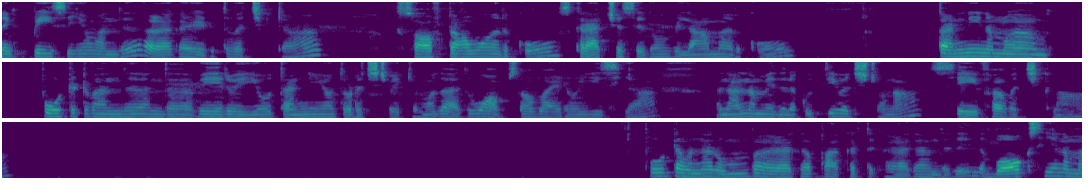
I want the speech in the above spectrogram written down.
நெக் பீஸையும் வந்து அழகாக எடுத்து வச்சுக்கிட்டா சாஃப்டாகவும் இருக்கும் ஸ்க்ராச்சஸ் எதுவும் விழாமல் இருக்கும். தண்ணி நம்ம போட்டுட்டு வந்து அந்த வேர்வையோ தண்ணியோ தொடச்சிட்டு வைக்கும் போது அதுவும் அப்சார்ப் ஆகிடும் ஈஸியாக அதனால் நம்ம இதில் குத்தி வச்சிட்டோன்னா சேஃபாக வச்சுக்கலாம். போட்டோம்னா ரொம்ப அழகாக பார்க்கறதுக்கு அழகாக இருந்தது. இந்த பாக்ஸையும் நம்ம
